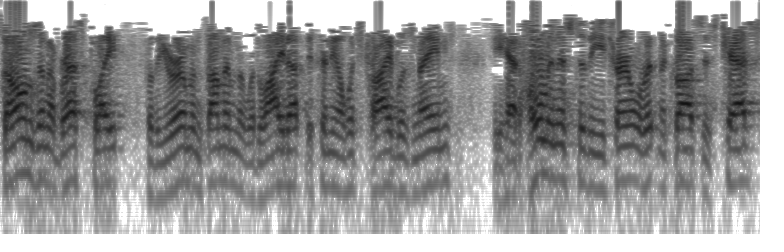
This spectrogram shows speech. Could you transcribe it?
stones in a breastplate for the Urim and Thummim that would light up depending on which tribe was named. He had holiness to the eternal written across his chest.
